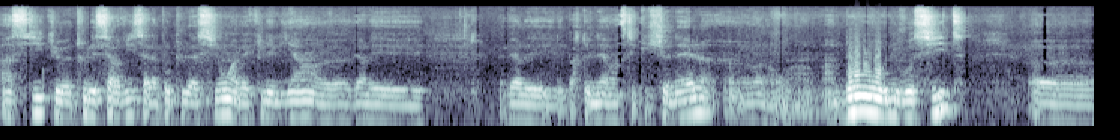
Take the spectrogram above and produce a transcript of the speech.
ainsi que tous les services à la population avec les liens vers les vers les, partenaires institutionnels, euh, un, beau nouveau site euh,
